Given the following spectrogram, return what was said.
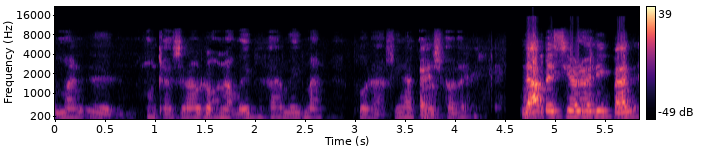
من منتظرم راهنمایی بفرمایید. من پر حرفی نه بسیار عالی. من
